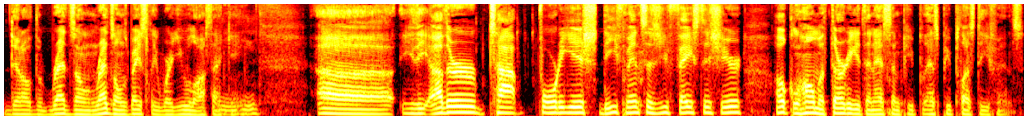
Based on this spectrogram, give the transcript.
you know the red zone. Red zone is basically where you lost that game. Uh, the other top forty-ish defenses you faced this year: Oklahoma thirtieth in SMP SP plus defense,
